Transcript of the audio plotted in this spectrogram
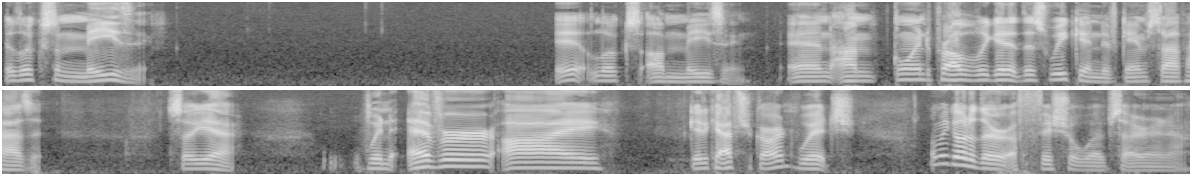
it looks amazing. It looks amazing, and I'm going to probably get it this weekend if GameStop has it. So yeah, whenever I get a capture card, which let me go to their official website right now.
